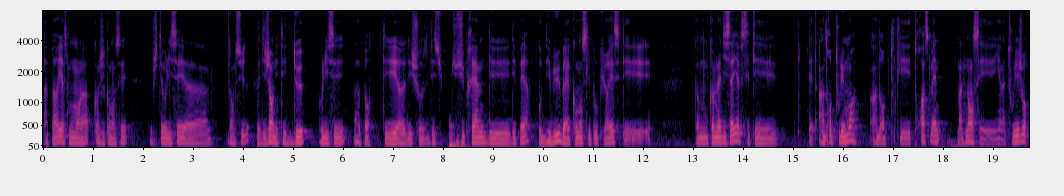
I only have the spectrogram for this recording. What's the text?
à Paris à ce moment-là quand j'ai commencé. Donc j'étais au lycée euh, dans le sud. Bah, déjà, on était deux au lycée à apporter des choses, des, du suprême, des, des paires. Au début, bah, comment se les procurer, c'était comme, comme l'a dit Saïef, c'était peut-être un drop tous les mois, un drop toutes les trois semaines. Maintenant, c'est il y en a tous les jours.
